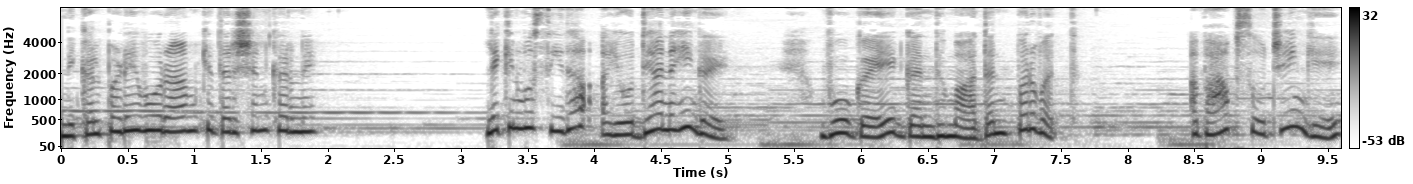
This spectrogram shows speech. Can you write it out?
निकल पड़े वो राम के दर्शन करने। लेकिन वो सीधा अयोध्या नहीं गए। वो गए गंधमादन पर्वत। अब आप सोचेंगे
